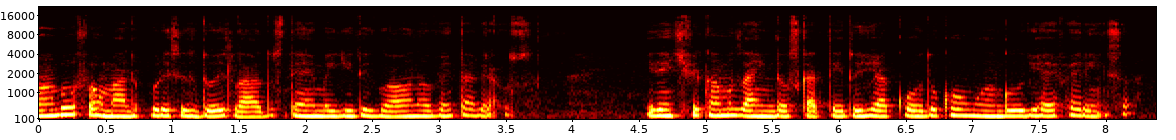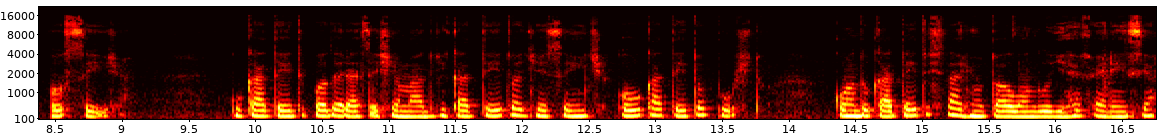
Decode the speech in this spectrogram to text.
ângulo formado por esses dois lados tem a medida igual a 90 graus. Identificamos ainda os catetos de acordo com o ângulo de referência, ou seja, o cateto poderá ser chamado de cateto adjacente ou cateto oposto. Quando o cateto está junto ao ângulo de referência,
